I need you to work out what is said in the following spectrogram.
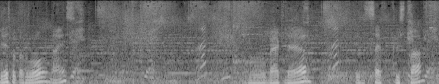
Yes, Proto roll, nice. Go back there. In save Krista.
